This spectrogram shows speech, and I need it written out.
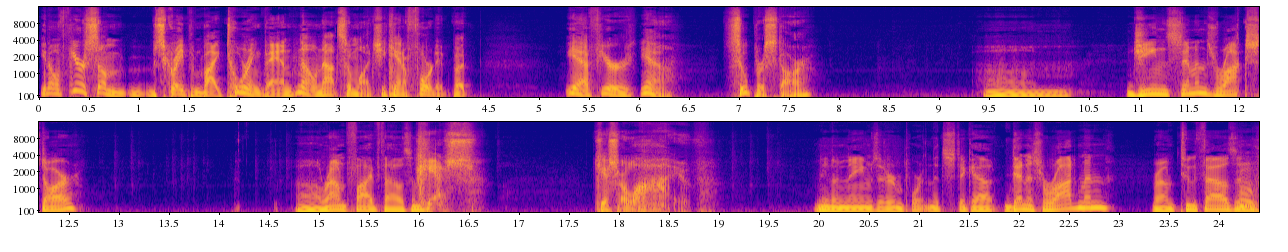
You know, if you're some scraping by touring band, no, not so much. You can't afford it, but yeah, if you're yeah, superstar. Gene Simmons, rock star, uh, around five thousand. Kiss. Kiss alive. Any other names that are important that stick out? Dennis Rodman, around two thousand.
